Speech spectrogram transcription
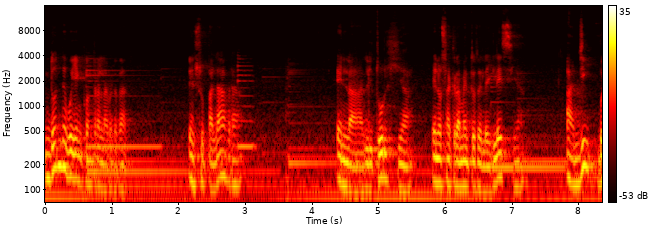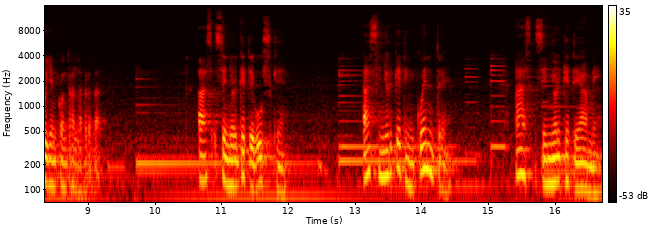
¿Dónde voy a encontrar la verdad? En su palabra, en la liturgia, en los sacramentos de la iglesia, allí voy a encontrar la verdad. Haz, Señor, que te busque. Haz, Señor, que te encuentre. Haz, Señor, que te ame.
